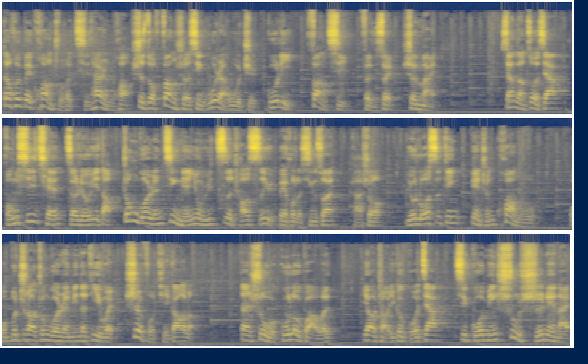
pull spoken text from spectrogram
但会被矿主和其他人矿视作放射性污染物质，孤立、放弃、粉碎、深埋。”香港作家冯睎干则留意到中国人近年用于自嘲词语背后的辛酸。他说：“由螺丝钉变成矿物，我不知道中国人民的地位是否提高了，但恕我孤陋寡闻，要找一个国家，其国民数十年来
